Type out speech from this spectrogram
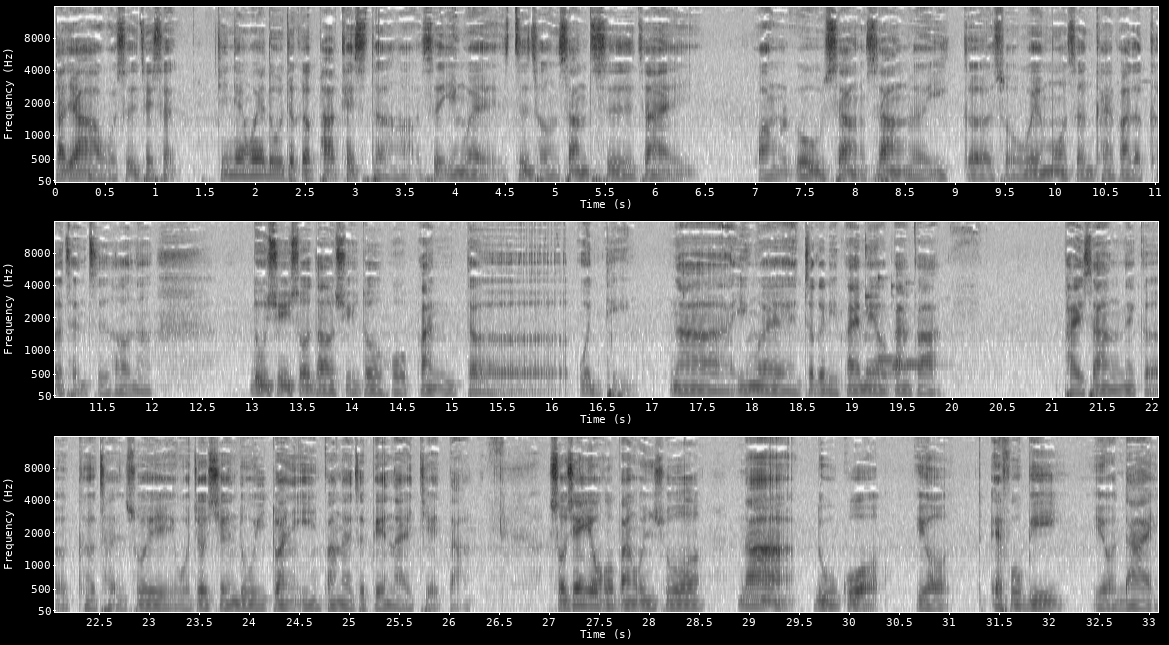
大家好，我是 Jason。今天会录这个 Podcast 哈，是因为自从上次在网络上上了一个所谓陌生开发的课程之后呢，陆续收到许多伙伴的问题。那因为这个礼拜没有办法排上那个课程，所以我就先录一段音放在这边来解答。首先有伙伴问说，那如果有 FB 有 Line，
